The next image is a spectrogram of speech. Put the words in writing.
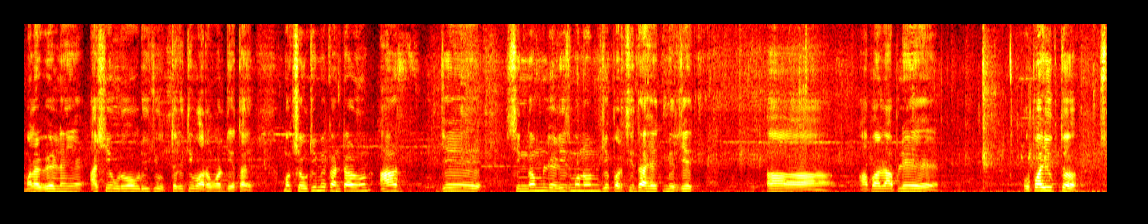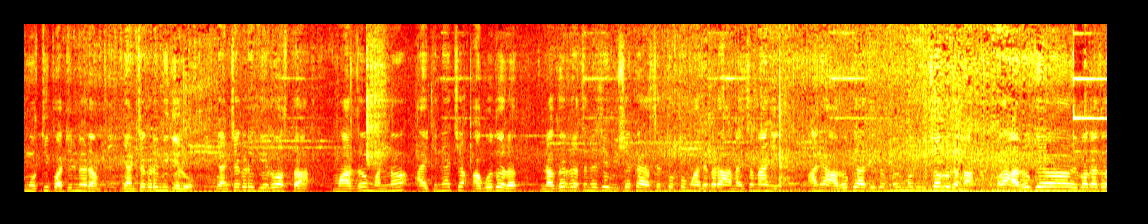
मला वेळ नाही आहे अशी उडवाउडीची उत्तरे ती वारंवार देत आहे. मग शेवटी मी कंटाळून आज जे सिंगम लेडीज म्हणून जे प्रसिद्ध आहेत मिरजेत आपण आपले उपायुक्त स्मृती पाटील मॅडम यांच्याकडे मी गेलो. यांच्याकडे गेलो असता माझं म्हणणं ऐकण्याच्या अगोदरच नगररचनेचे विषय काय असेल तर तो माझ्याकडे आणायचा नाही. आणि आरोग्य अधिक मग मग विचारलो त्यांना. मग आरोग्य विभागाचं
